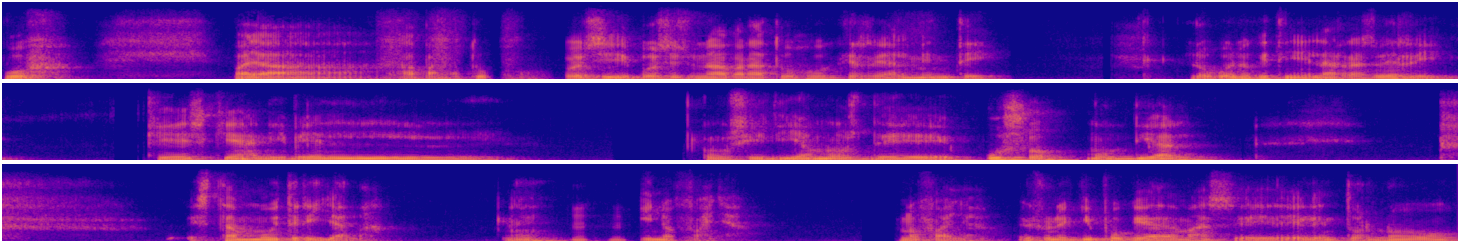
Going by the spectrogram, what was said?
uff, vaya aparatujo. Pues sí, pues es un aparatujo que realmente lo bueno que tiene la Raspberry, que es que a nivel, como si diríamos, de uso mundial, está muy trillada ¿eh? y no falla. No falla. Es un equipo que además eh, el entorno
